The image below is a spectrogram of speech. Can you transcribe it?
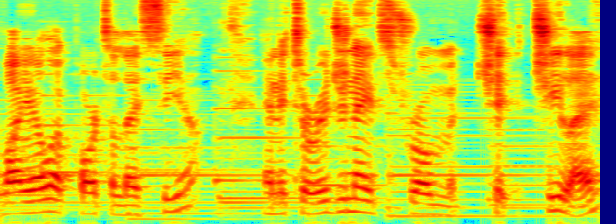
Viola portalesia, and it originates from Ch Chile,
